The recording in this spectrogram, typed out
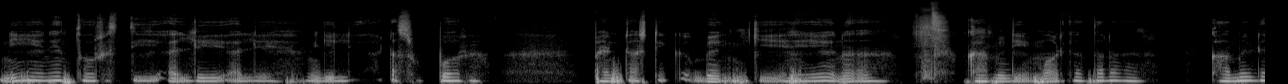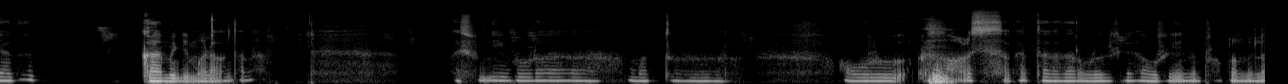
ನೀ ಏನೇನು ತೋರಿಸ್ತಿ ಅಲ್ಲಿ ಅಲ್ಲಿ. ಗಿಲ್ಲಿ ಆಟ ಸೂಪರ್ ಫ್ಯಾಂಟಾಸ್ಟಿಕ್ ಬೆಂಕಿ, ಏನು? ಕಾಮಿಡಿ ಮಾಡ್ಕೊಂತಾನ. ಕಾಮಿಡಿಯಾಗ ಕಾಮಿಡಿ ಮಾಡವಂತಾನ ಅಶ್ವಿನಿ ಗೌಡ ಮತ್ತು ಅವರು ಭಾಳ ಸಖತ್ತಾಗದಾರ ಹುಡುಗ್ರಿ ಅವ್ರೇನು ಪ್ರಾಬ್ಲಮ್ ಇಲ್ಲ.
